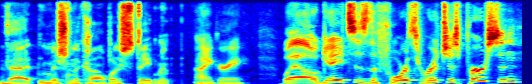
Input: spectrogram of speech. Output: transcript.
that mission accomplished statement. I agree. Well, Gates is the fourth richest person,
